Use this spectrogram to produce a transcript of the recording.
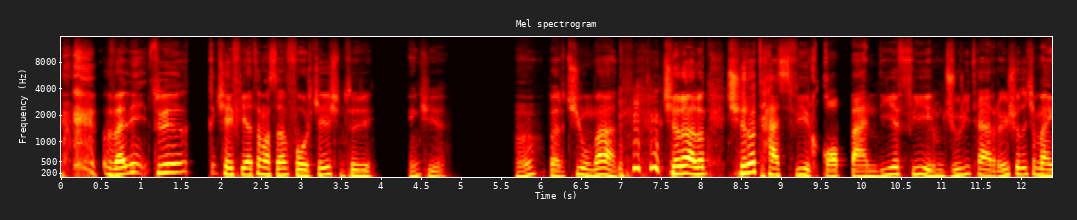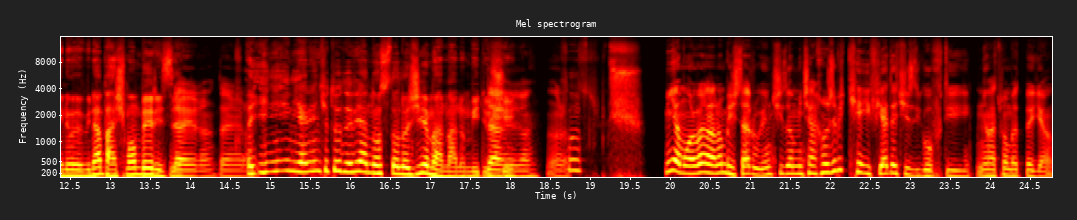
ولی توی کیفیت مثلا 4Kش اینطوری. این کیه؟ برای چی اومد؟ چرا الان چرا تصویر قاب بندی فیلم جوری طراحی شده که من اینو ببینم پشمام بریزه؟ دقیقا دقیقا. این, این یعنی اینکه تو داری از نوستالژی من منو میدوشی. دقیقا آره. میگم مارول الان بیشتر روی این چیزا میچرخه. راجع به کیفیت چیزی گفتی. اینو حتما باید بگم.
